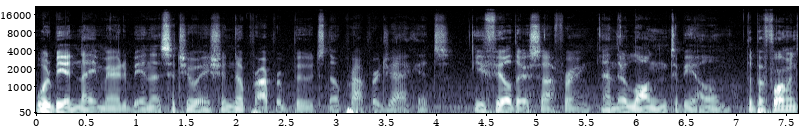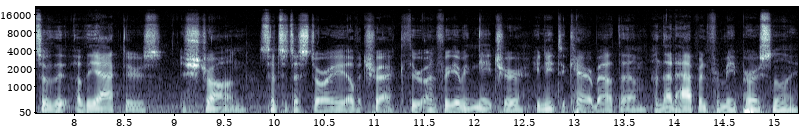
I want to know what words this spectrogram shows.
would be a nightmare to be in that situation. No proper boots, no proper jackets. You feel their suffering and their longing to be home. The performance of the of the actors is strong. Since it's a story of a trek through unforgiving nature, you need to care about them, and that happened for me personally.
